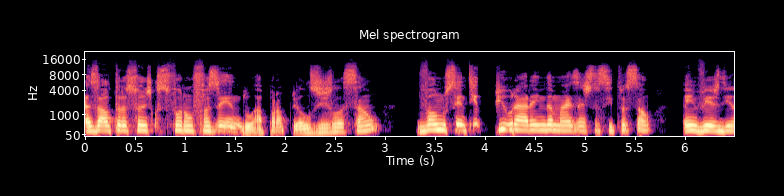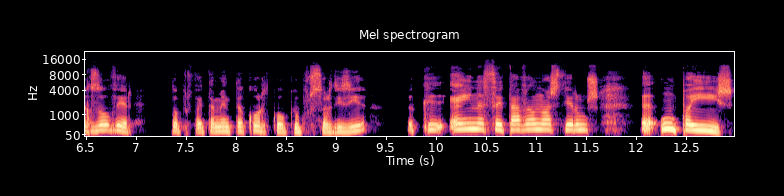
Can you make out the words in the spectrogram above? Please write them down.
as alterações que se foram fazendo à própria legislação vão no sentido de piorar ainda mais esta situação em vez de a resolver. Estou perfeitamente de acordo com o que o professor dizia, que é inaceitável nós termos uh, um país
